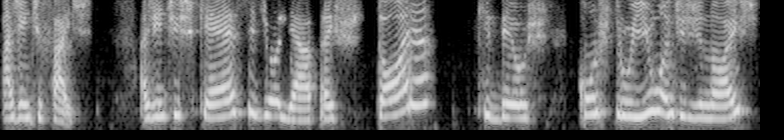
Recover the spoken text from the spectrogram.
a gente faz. A gente esquece de olhar para a história que Deus construiu antes de nós,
